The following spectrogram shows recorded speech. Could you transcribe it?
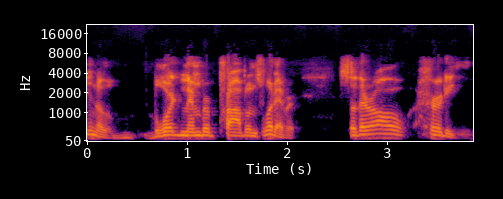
you know, board member problems, whatever. So they're all hurting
